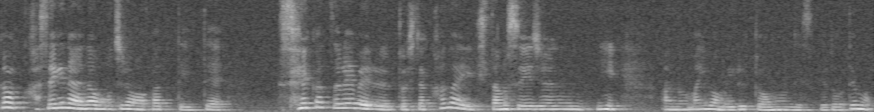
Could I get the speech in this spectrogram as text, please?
が稼げないのはもちろん分かっていて生活レベルとしてはかなり下の水準にあの、まあ、今もいるとは思うんですけどでも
